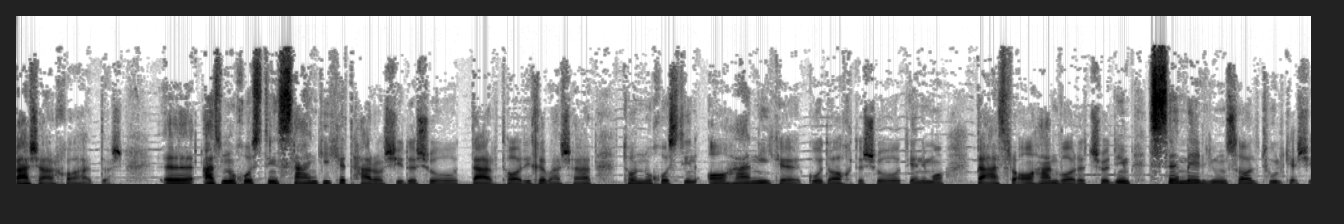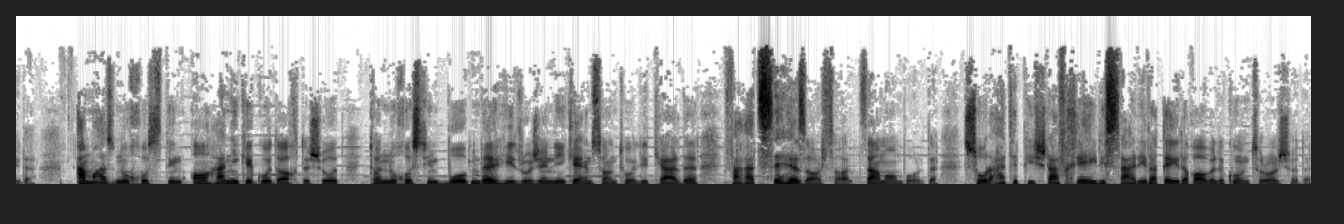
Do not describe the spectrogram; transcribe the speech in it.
بشر خواهد داشت. از نخستین سنگی که تراشیده شد در تاریخ بشر تا نخستین آهنی که گداخته شد یعنی ما به عصر آهن وارد شدیم سه میلیون سال طول کشیده. اما از نخستین آهنی که گداخته شد تا نخستین بمب هیدروژنی که انسان تولید کرده فقط سه هزار سال زمان برده. سرعت پیشرفت خیلی سریع و غیر قابل کنترل شده.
